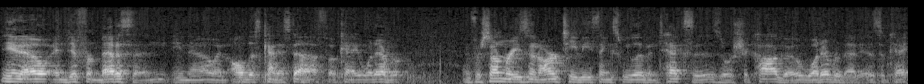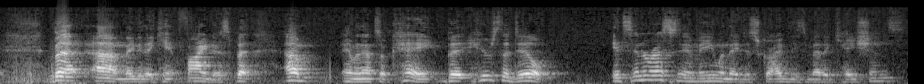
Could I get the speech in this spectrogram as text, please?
you know, and different medicine, you know, and all this kind of stuff, okay, whatever. And for some reason, our TV thinks we live in Texas or Chicago, whatever that is, okay? But um, maybe they can't find us, but, um, and that's okay. But here's the deal it's interesting to me when they describe these medications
